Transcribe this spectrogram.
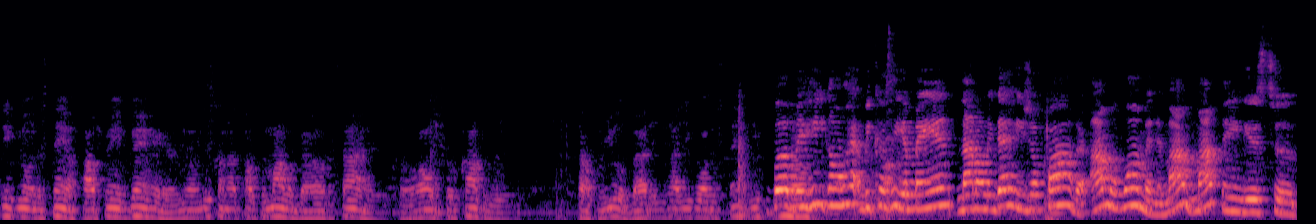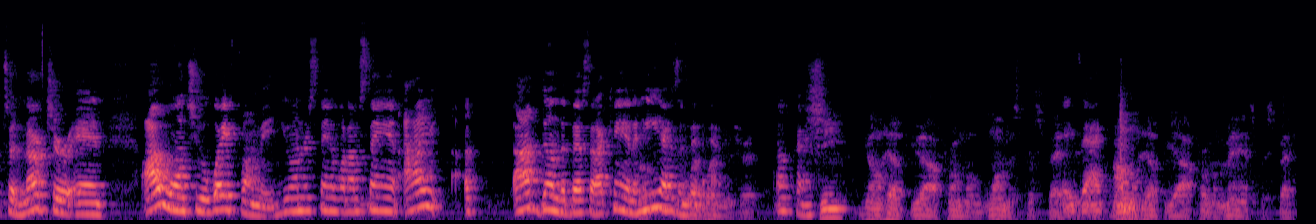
think you understand, Pops. You ain't been here. You know, this something I talk to mom about all the time. So I don't feel comfortable talking to you about it. How you gonna understand? You, But you but know, he gonna have because he a man. Not only that, he's your father. I'm a woman, and my my thing is to to nurture, and I want you away from me. You understand what I'm saying? I, I I've done the best that I can, and he hasn't Wait, been. wait a minute, Trey. Okay, She gonna help you out from a woman's perspective. Exactly. I'm gonna help you out from a man's perspective.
